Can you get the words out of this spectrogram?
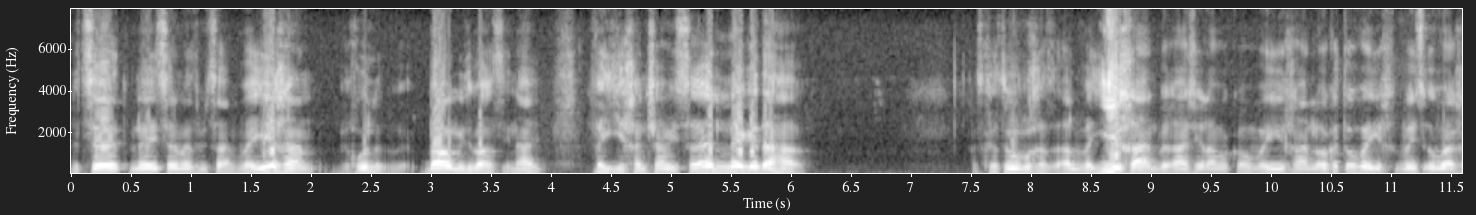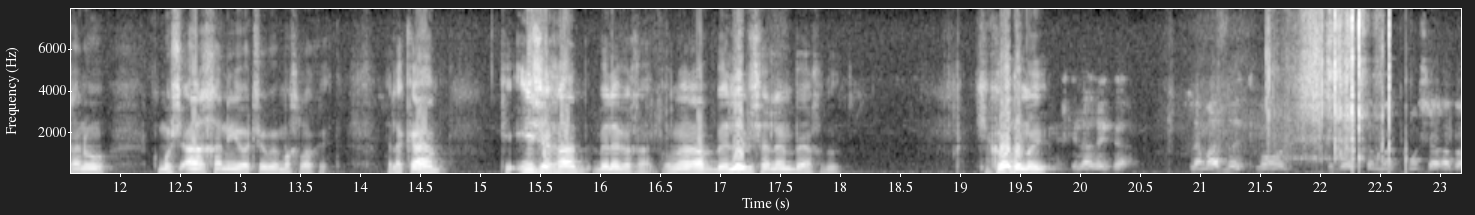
לצאת בני ישראל מארץ מצרים, וייחן וכולי, באו מדבר סיני, וייחן שם ישראל נגד ההר. אז כתוב בחז"ל, וייחן, ברש"י על המקום, וייחן, לא כתוב ויצאו ויחנו כמו שאר חניות שהיו במחלוקת, אלא כאן, כאיש אחד בלב אחד. אומר הרב, בלב שלם באחדות. כי קודם, מחילה רגע. למדנו אתמול, כמו שהרב אמר,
